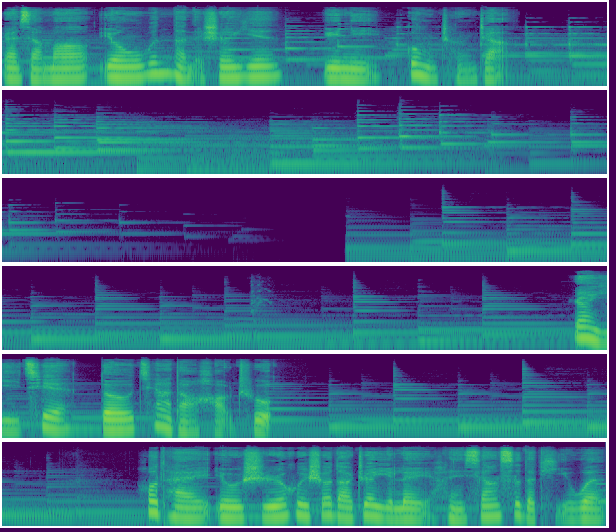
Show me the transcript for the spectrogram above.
让小猫用温暖的声音与你共成长。让一切都恰到好处。后台有时会收到这一类很相似的提问，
